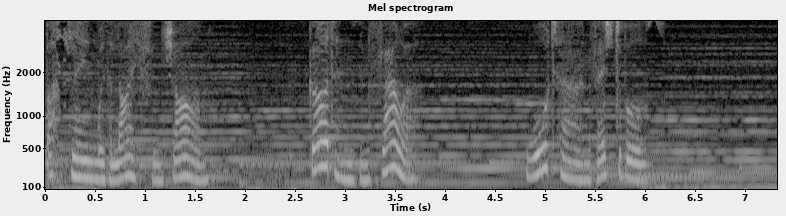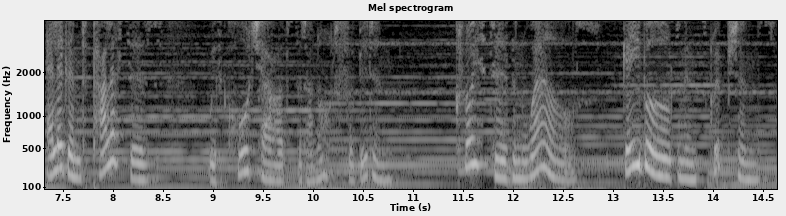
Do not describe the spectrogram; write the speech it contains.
bustling with life and charm. Gardens in flower, water and vegetables. Elegant palaces with courtyards that are not forbidden. Cloisters and wells, gables and inscriptions,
